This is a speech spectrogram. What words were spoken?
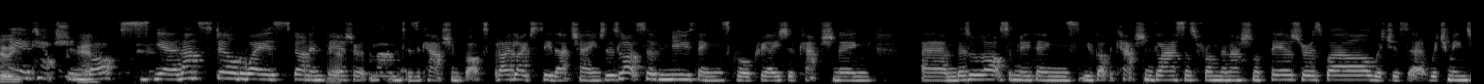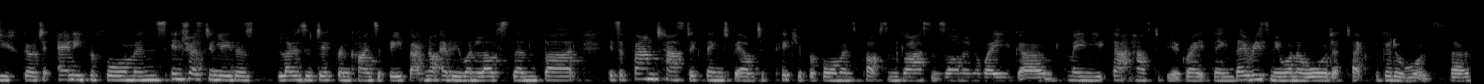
doing? be a caption yeah. box. Yeah, that's still the way it's done in Yeah. theatre at the moment is a caption box, but I'd like to see that change. There's lots of new things called creative captioning. Um, there's lots of new things. You've got the caption glasses from the National Theatre as well, which is uh, which means you could go to any performance. Interestingly, there's loads of different kinds of feedback. Not everyone loves them, but it's a fantastic thing to be able to pick your performance, pop some glasses on, and away you go. I mean, you, that has to be a great thing. They recently won an award at Tech for Good Awards, so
